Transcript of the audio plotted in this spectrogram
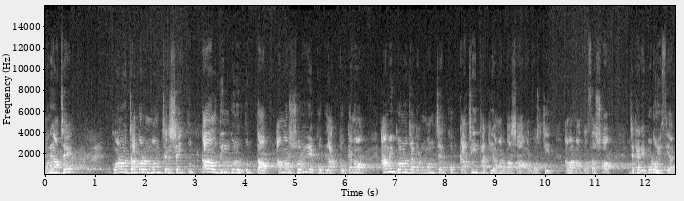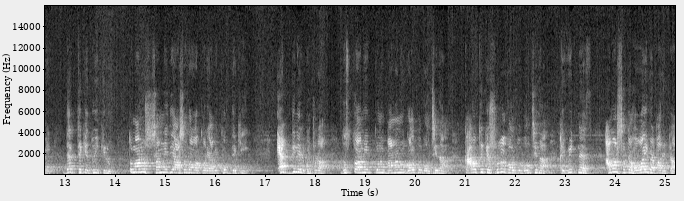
মনে আছে? গণজাগরণ মঞ্চের সেই উত্তাল দিনগুলোর উত্তাপ আমার শরীরে খুব লাগতো। কেন? আমি গণজাগরণ মঞ্চের খুব কাছেই থাকি আমার বাসা, আমার মসজিদ, আমার মাদ্রাসা সব, যেখানে বড় হয়েছি আমি, দেড় থেকে দুই কিলো। তো মানুষ সামনে দিয়ে আসা যাওয়া করে, আমি খুব দেখি। একদিনের ঘটনা। দোস্ত, আমি কোনো বানানো গল্প বলছি না। কারও থেকে শোনা গল্প বলছি না আই উইটনেস আমার সাথে হওয়াই ব্যাপার এটা।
